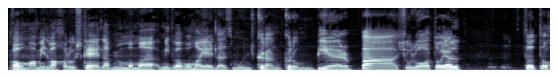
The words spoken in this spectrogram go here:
ko bomo mi dva hruške jedla, mi, dva bomo jedla z munčkran, krompir pa šuloto, jel? To, to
